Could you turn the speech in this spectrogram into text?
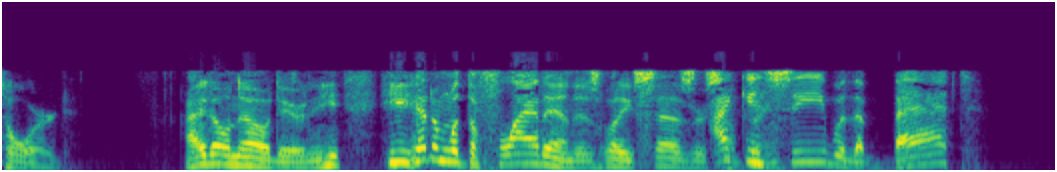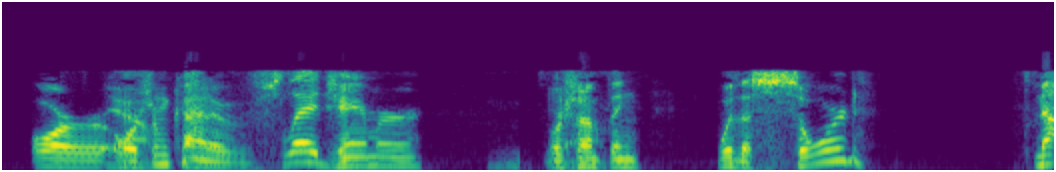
sword? I don't know, dude. He he hit him with the flat end, is what he says, or something. I can see with a bat or or some kind of sledgehammer or Yeah. something with a sword. Now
